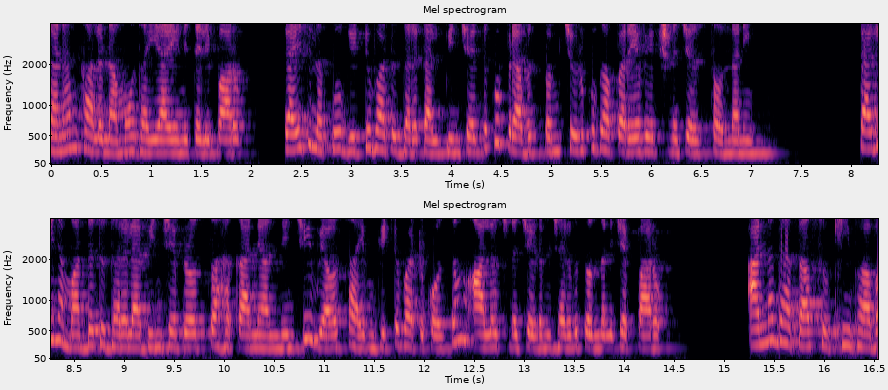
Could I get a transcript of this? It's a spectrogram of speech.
గణాంకాలు నమోదయ్యాయని తెలిపారు. రైతులకు గిట్టుబాటు ధర కల్పించేందుకు ప్రభుత్వం చురుకుగా పర్యవేక్షణ చేస్తోందని తగిన మద్దతు ధర లభించే ప్రోత్సాహకాన్ని అందించి వ్యవసాయం గిట్టుబాటు కోసం ఆలోచన చేయడం జరుగుతోందని చెప్పారు. అన్నదాత సుఖీభావ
